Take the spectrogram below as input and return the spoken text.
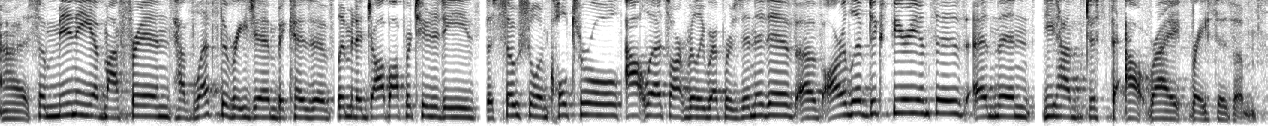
Uh, so many of my friends have left the region because of limited job opportunities. The social and cultural outlets aren't really representative of our lived experiences. And then you have just the outright racism.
